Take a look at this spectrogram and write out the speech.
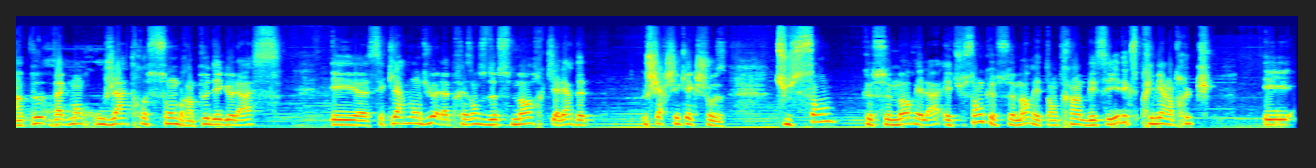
un peu vaguement rougeâtre, sombre, un peu dégueulasse. Et c'est clairement dû à la présence de ce mort qui a l'air d'être chercher quelque chose. Tu sens que ce mort est là et tu sens que ce mort est en train d'essayer d'exprimer un truc et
